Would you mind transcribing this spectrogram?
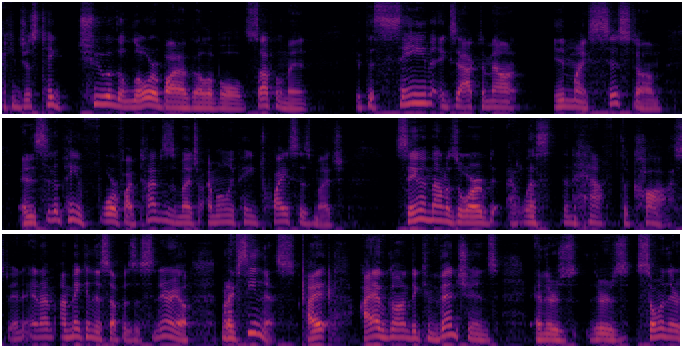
I can just take two of the lower bioavailable supplement, get the same exact amount in my system, and instead of paying four or five times as much, I'm only paying twice as much. Same amount absorbed at less than half the cost. And, and I'm, I'm making this up as a scenario, but I've seen this. I, I have gone to conventions and there's there's someone there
